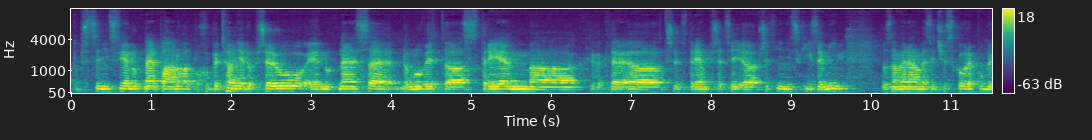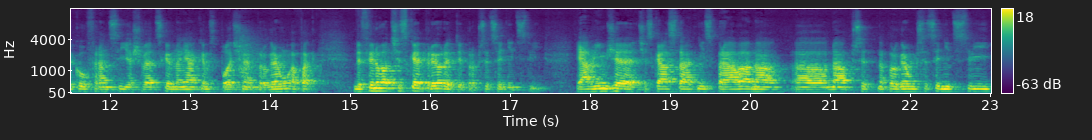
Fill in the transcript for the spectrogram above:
to předsednictví je nutné plánovat pochopitelně dopředu, je nutné se domluvit s triem, které, triem předsednických zemí, to znamená mezi Českou republikou, Francií a Švédskem na nějakém společném programu a pak definovat české priority pro předsednictví. Já vím, že Česká státní zpráva na, na, před, na programu předsednictví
